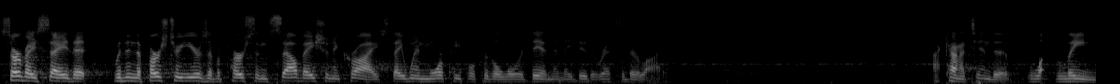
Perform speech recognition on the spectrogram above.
Surveys say that within the first two years of a person's salvation in Christ, they win more people to the Lord then than they do the rest of their life. I kind of tend to lean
